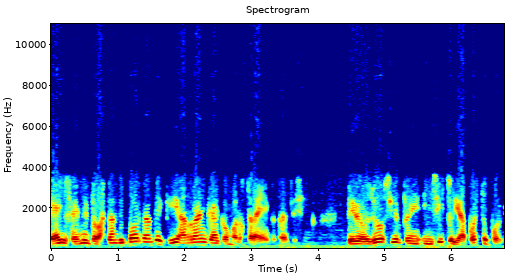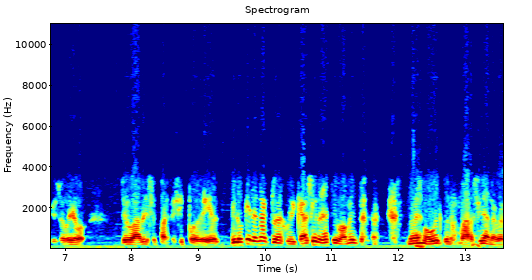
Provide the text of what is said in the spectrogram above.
Hay un segmento bastante importante que arranca como a los 30, 35. Pero yo siempre insisto y apuesto porque yo veo, yo a veces participo de, de lo que eran actos de adjudicación en este momento, nos hemos vuelto unos marcianos,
